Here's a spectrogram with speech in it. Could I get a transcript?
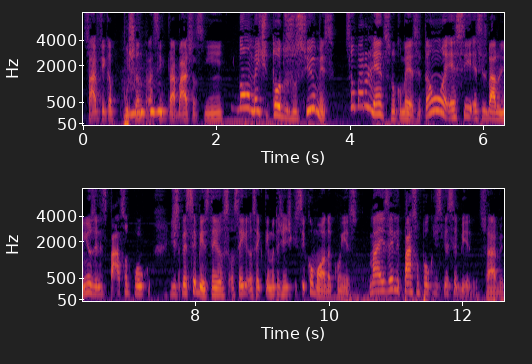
sabe, fica puxando pra cima e pra baixo assim. Normalmente todos os filmes são barulhentos no começo. Então esse- esses barulhinhos eles passam um pouco despercebidos. Tem- eu, sei, eu sei que tem muita gente que se incomoda com isso, mas ele passa um pouco despercebido, sabe?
